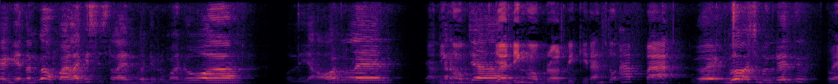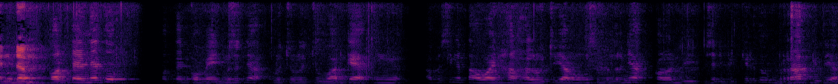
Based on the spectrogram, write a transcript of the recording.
kegiatan gue apa lagi sih selain gue di rumah doang, kuliah online, Jadi, ngob- jadi ngobrol pikiran tuh apa? Gue gue sebenarnya tuh Random. kontennya tuh konten komedi, maksudnya lucu-lucuan kayak apa sih ngetawain hal-hal lucu yang sebenarnya kalau di- bisa dipikir tuh berat gitu ya,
